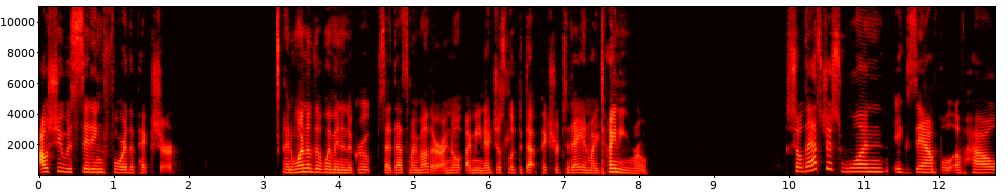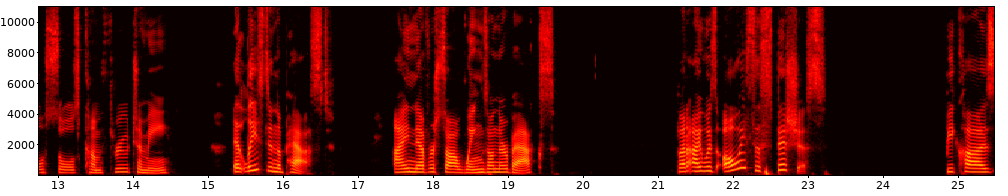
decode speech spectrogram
how she was sitting for the picture. And one of the women in the group said, That's my mother. I know, I mean, I just looked at that picture today in my dining room. So that's just one example of how souls come through to me, at least in the past. I never saw wings on their backs, but I was always suspicious because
